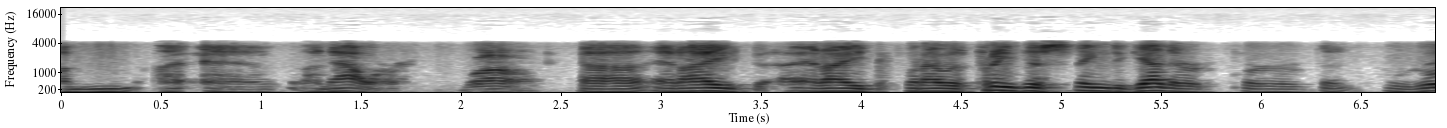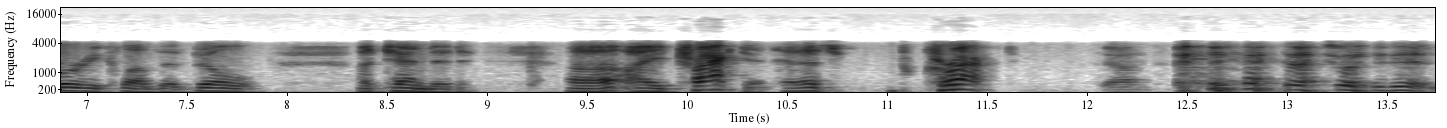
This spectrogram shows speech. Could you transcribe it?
a, uh, an hour. Wow. Uh, and I and I when I was putting this thing together for the Rotary Club that Bill attended, uh, I tracked it, and it's correct. Yeah, that's what it is.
